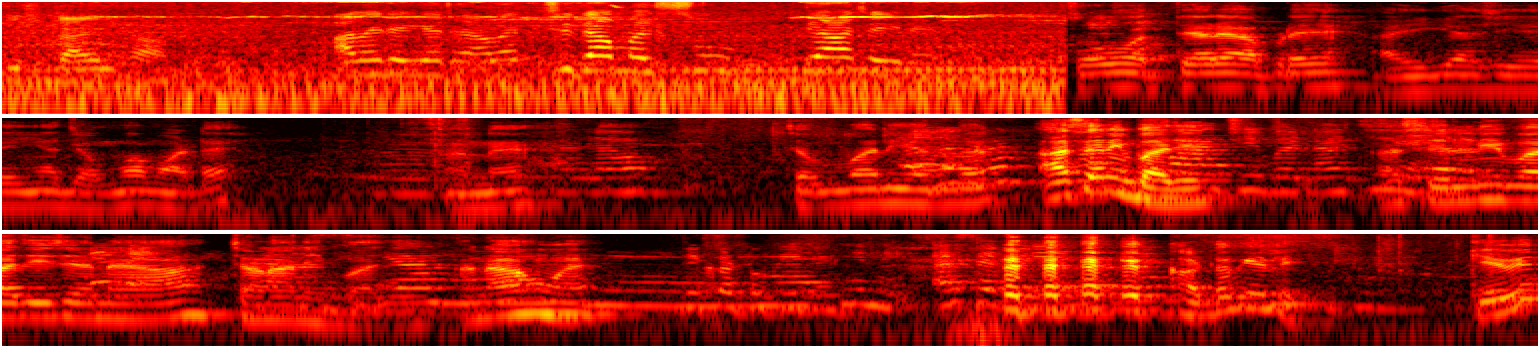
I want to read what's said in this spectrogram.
તું સ્ટાઇલ થા અમે જઈએ છીએ હવે સીધા મળશું ત્યાં જઈને. સો અત્યારે આપણે આવી ગયા છીએ અહીંયા જમવા માટે. અને જમવાની અંદર આ શેની ભાજી? આ સિલની ભાજી છે ને આ ચણાની ભાજી. અને આ શું હે? ખટુકેલી કેવી?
